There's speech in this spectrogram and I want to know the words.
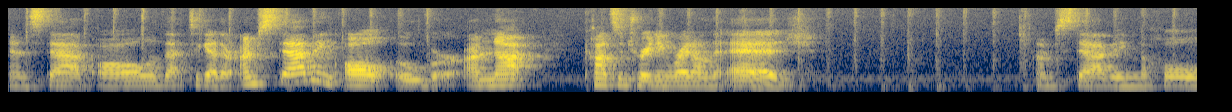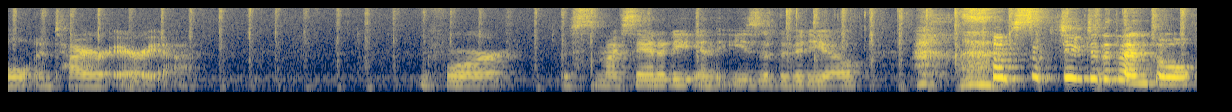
And stab all of that together. I'm stabbing all over. I'm not concentrating right on the edge. I'm stabbing the whole entire area. And for this my sanity and the ease of the video, I'm switching to the pen tool.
